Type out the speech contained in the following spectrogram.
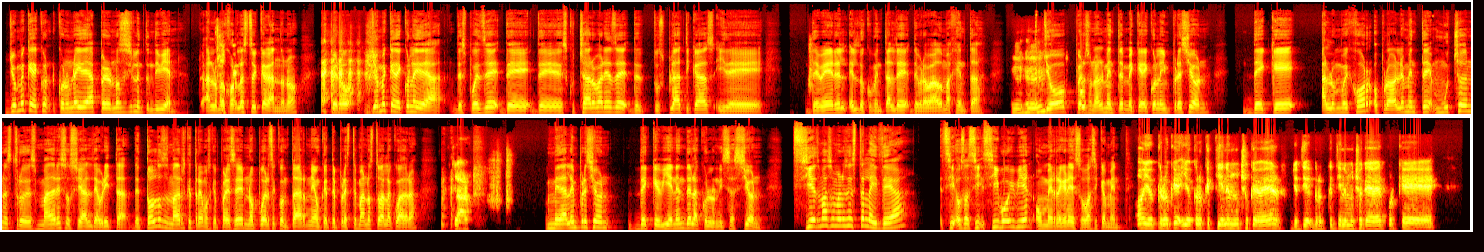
yo me quedé con, con, una idea, pero no sé si lo entendí bien. A lo mejor la estoy cagando, ¿no? Pero yo me quedé con la idea, después de, de, de escuchar varias de, tus pláticas y de de ver el, el documental de, de, Bravado Magenta, uh -huh. yo personalmente me quedé con la impresión de que a lo mejor o probablemente mucho de nuestro desmadre social de ahorita, de todos los desmadres que traemos, que parece no poderse contar ni aunque te preste manos toda la cuadra, claro. me da la impresión de que vienen de la colonización. Si es más o menos esta la idea, sí, o sea, sí, sí voy bien o me regreso, básicamente. Oh, yo creo que, yo creo que tiene mucho que ver. Yo creo que tiene mucho que ver porque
